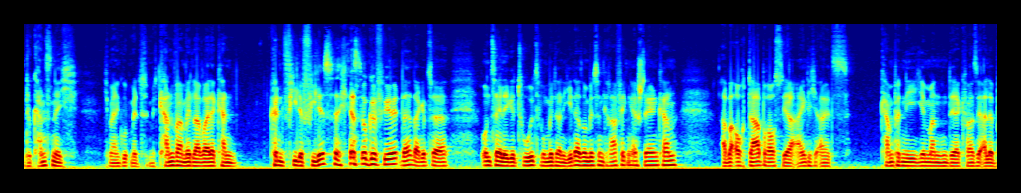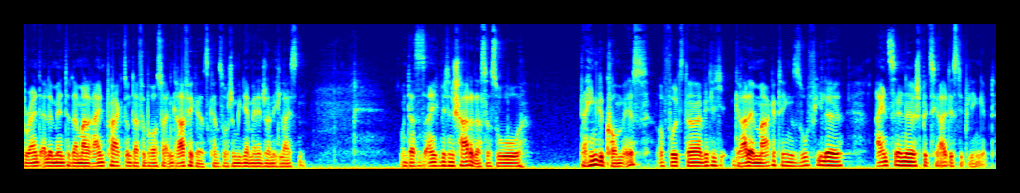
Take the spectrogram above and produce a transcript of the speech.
Du kannst nicht, ich meine, gut, mit, mit Canva mittlerweile kann, können viele vieles, so gefühlt. Ne? Da gibt es ja unzählige Tools, womit dann jeder so ein bisschen Grafiken erstellen kann. Aber auch da brauchst du ja eigentlich als Company jemanden, der quasi alle Brand-Elemente da mal reinpackt und dafür brauchst du halt einen Grafiker. Das kann Social Media Manager nicht leisten. Und das ist eigentlich ein bisschen schade, dass das so dahin gekommen ist, obwohl es da wirklich gerade im Marketing so viele einzelne Spezialdisziplinen gibt.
